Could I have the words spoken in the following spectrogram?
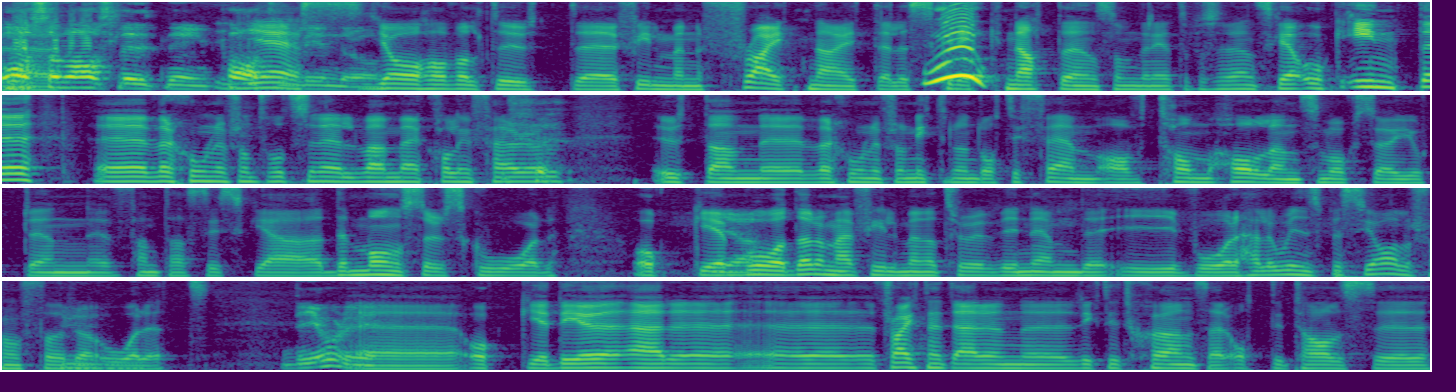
Och som avslutning, Patrik yes, jag har valt ut eh, filmen Fright Night, eller Skräcknatten som den heter på svenska. Och inte eh, versionen från 2011 med Colin Farrell, utan eh, versionen från 1985 av Tom Holland som också har gjort den eh, fantastiska The Monster Squad. Och eh, Ja. båda de här filmerna tror jag vi nämnde i vår Halloween special från förra Mm. året. Det gjorde vi. Eh, och det är, eh, Fright Night är en eh, riktigt skön så här 80-tals eh,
